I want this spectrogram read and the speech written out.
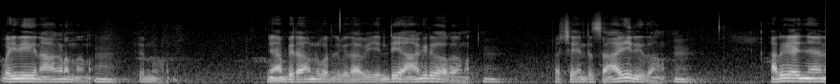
വൈദികനാകണം എന്നാണ് എന്ന് പറഞ്ഞു. ഞാൻ പിതാവിന് പറഞ്ഞു പിതാവ് എന്റെ ആഗ്രഹം അതാണ്. പക്ഷേ എന്റെ സാഹചര്യം ഇതാണ്. അത് കഴിഞ്ഞ് ഞാൻ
